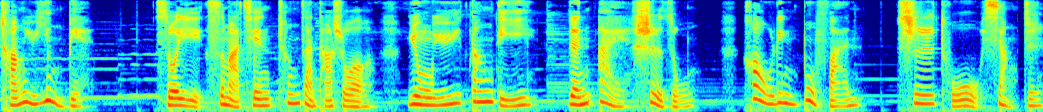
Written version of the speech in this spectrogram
长于应变，所以司马迁称赞他说：“勇于当敌，仁爱士卒，号令不凡，师徒相之。”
